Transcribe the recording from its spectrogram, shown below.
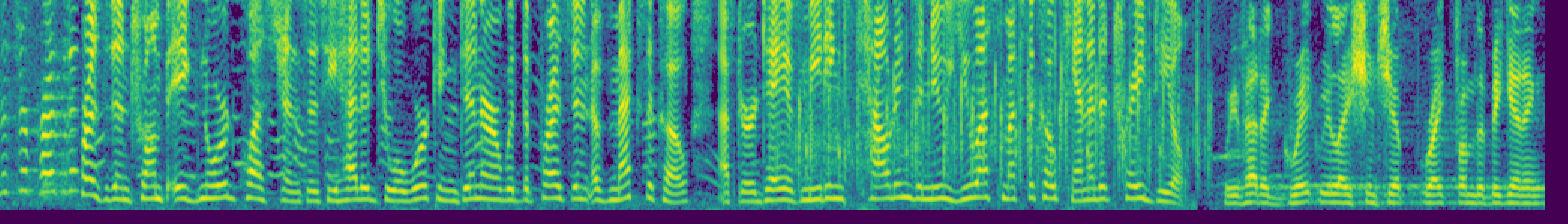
Mr. President. President Trump ignored questions as he headed to a working dinner with the president of Mexico after a day of meetings touting the new U.S. Mexico Canada trade deal. We've had a great relationship right from the beginning.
